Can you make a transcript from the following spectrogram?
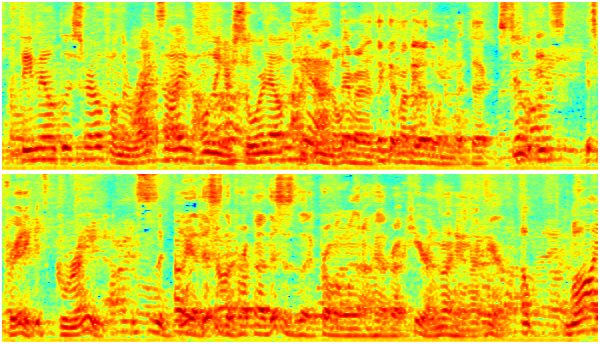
female Glistener Elf on the right side holding her sword out. Oh yeah. Never mind. I think that might be another one in that deck. Still, it's It's pretty. it's great. This is a Oh yeah, this is the pro- uh, this is the promo one that I have right here in my hand right here. Oh, well, I,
